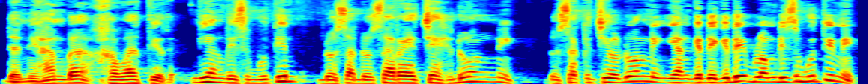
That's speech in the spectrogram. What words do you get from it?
Dan nih hamba khawatir. Ini yang disebutin dosa-dosa receh doang nih. Dosa kecil doang nih. Yang gede-gede belum disebutin nih.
